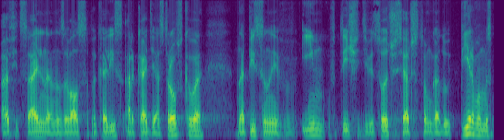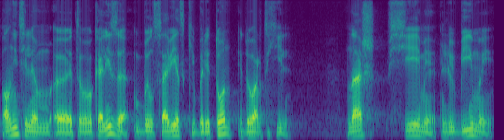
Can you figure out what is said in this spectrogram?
официально назывался вокалист Аркадия Островского – написанный им в 1966 году. Первым исполнителем э, этого вокализа был советский баритон Эдуард Хиль. Наш всеми любимый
